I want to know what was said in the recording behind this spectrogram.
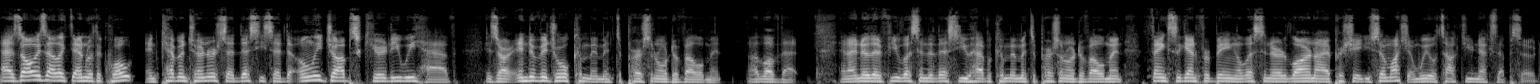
As always, I like to end with a quote, and Kevin Turner said this. He said, The only job security we have is our individual commitment to personal development. I love that. And I know that if you listen to this, you have a commitment to personal development. Thanks again for being a listener. Lauren, I appreciate you so much, and we will talk to you next episode.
